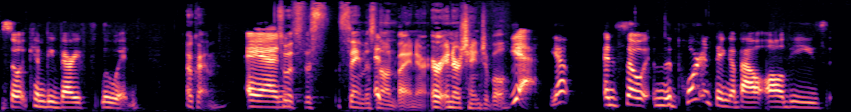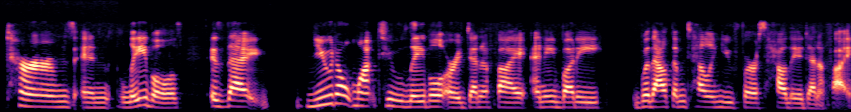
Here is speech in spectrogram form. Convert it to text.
So it can be very fluid. Okay. And so it's the same as non-binary or interchangeable. Yeah. Yep. And so the important thing about all these terms and labels is that you don't want to label or identify anybody without them telling you first how they identify.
